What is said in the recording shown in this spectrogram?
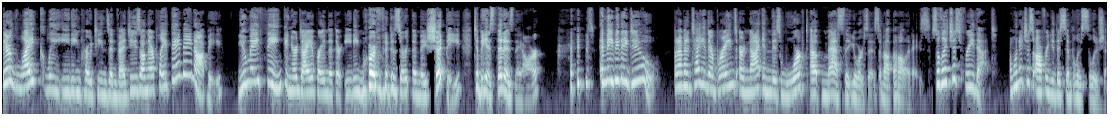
They're likely eating proteins and veggies on their plate. They may not be. You may think in your diet brain that they're eating more of the dessert than they should be to be as thin as they are. Right? And maybe they do. But I'm going to tell you, their brains are not in this warped up mess that yours is about the holidays. So let's just free that. I want to just offer you the simplest solution.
